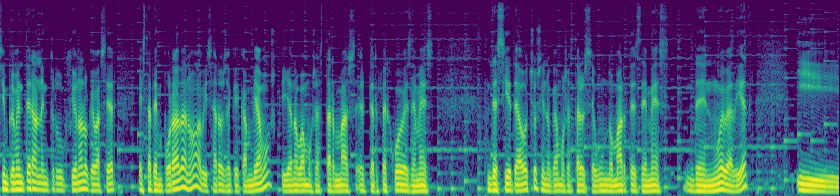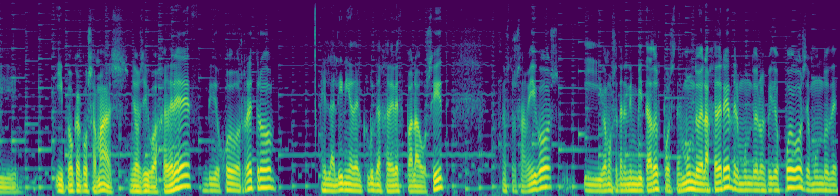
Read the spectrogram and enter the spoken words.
simplemente era una introducción a lo que va a ser esta temporada, ¿no? Avisaros de que cambiamos, que ya no vamos a estar más el tercer jueves de mes de 7 a 8, sino que vamos a estar el segundo martes de mes de 9 a 10 y, y poca cosa más. Ya os digo, ajedrez, videojuegos retro, en la línea del Club de Ajedrez Palau Sit, nuestros amigos, y vamos a tener invitados pues del mundo del ajedrez, del mundo de los videojuegos, del mundo de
